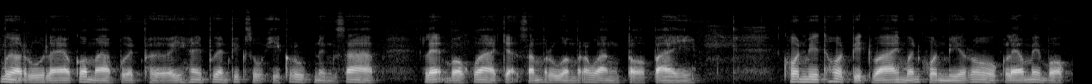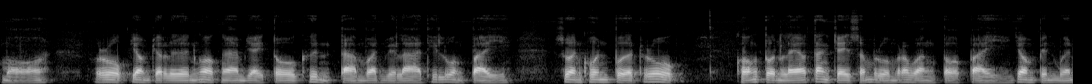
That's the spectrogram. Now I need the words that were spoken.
เมื่อรู้แล้วก็มาเปิดเผยให้เพื่อนภิกษุอีกรูปหนึ่งทราบ และบอกว่าจะสำรวมระวังต่อไป คนมีโทษปิดไว้เหมือนคนมีโรคแล้วไม่บอกหมอ โรคย่อมเจริญงอกงามใหญ่โตขึ้นตามวันเวลาที่ล่วงไป ส่วนคนเปิดโรคของตนแล้วตั้งใจสำรวมระวังต่อไป ย่อมเป็นเหมือน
